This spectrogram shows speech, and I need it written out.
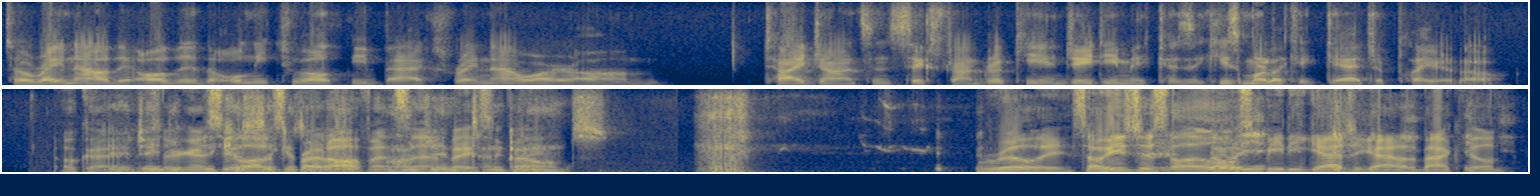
So right now, the all the, the only two healthy backs right now are um, Ty Johnson, sixth round rookie, and JD McKissic. He's more like a gadget player though. Okay. Yeah, so you're gonna see a lot of spread offense then, 110 basically. pounds. Really? So he's just a little No, he- speedy gadget guy out of the backfield.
